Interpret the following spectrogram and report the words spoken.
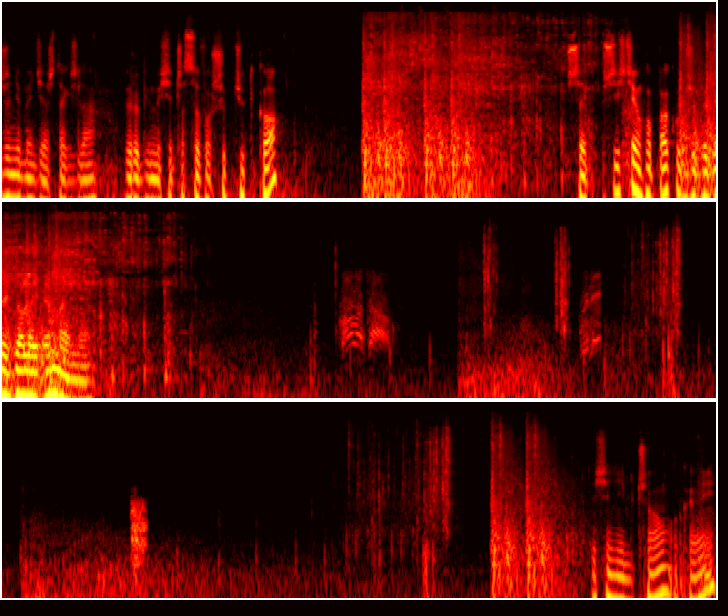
Może nie będzie aż tak źle. Wyrobimy się czasowo szybciutko. Przed przyjściem chłopaków, żeby grać dalej MM. To się nie liczą, okej.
